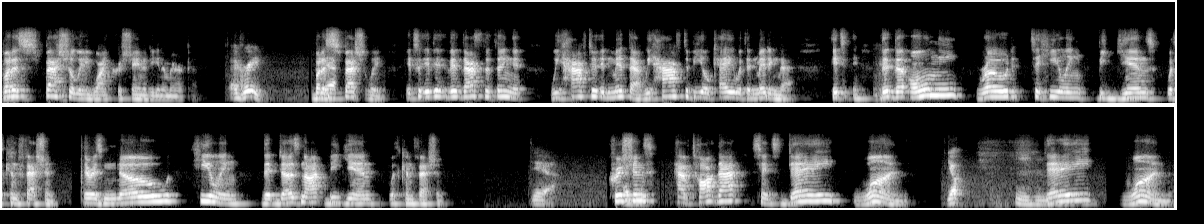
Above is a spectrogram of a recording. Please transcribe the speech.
But especially white Christianity in America. Agreed. But Yeah. especially, it's it, it, that's the thing that we have to admit that we have to be okay with admitting that it's the, the only road to healing begins with confession. There is no healing that does not begin with confession. Yeah. Christians have taught that since day one. Yep. Mhm. Day one,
